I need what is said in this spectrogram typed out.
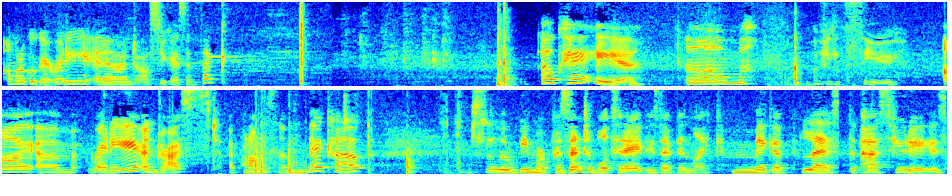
I'm gonna go get ready and I'll see you guys in a sec. Okay, um, if you can see, I am ready and dressed. I put on some makeup. Just a little bit more presentable today because I've been like makeup less the past few days.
